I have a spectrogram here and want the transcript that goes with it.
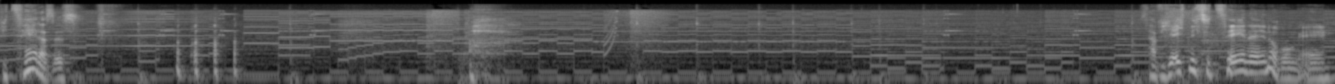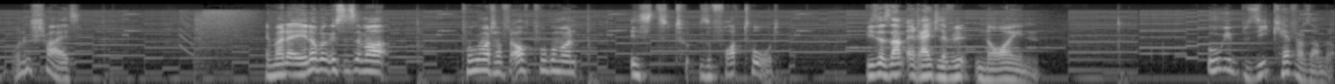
Wie zäh das ist. Das habe ich echt nicht so zäh in Erinnerung, ey. Ohne Scheiß. In meiner Erinnerung ist es immer, Pokémon taucht auf, Pokémon ist to sofort tot. Dieser Sam erreicht Level 9. Ugi besiegt Käfersammler.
